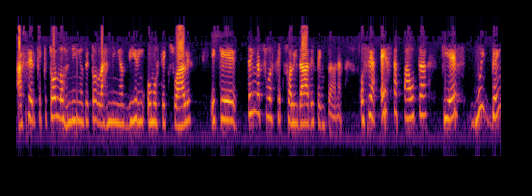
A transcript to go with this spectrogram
a hacer que, que todos los niños y todas las niñas viren homosexuales y que tengan su sexualidad temprana. O sea, esta pauta que es muy bien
